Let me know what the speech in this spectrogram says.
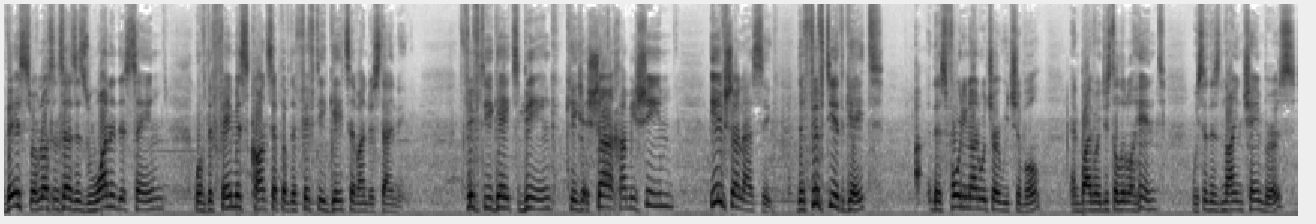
this Rav Nosson says is one and the same with the famous concept of the fifty gates of understanding. Fifty gates being the fiftieth gate. Uh, there's forty nine which are reachable, and by the way, just a little hint: we said there's nine chambers,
